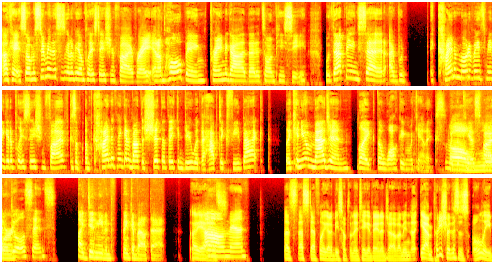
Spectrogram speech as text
Okay, so I'm assuming this is going to be on PlayStation 5, right? And I'm hoping, praying to God, that it's on PC. With that being said, I would. It kind of motivates me to get a PlayStation 5 because I'm, I'm kind of thinking about the shit that they can do with the haptic feedback. Like, can you imagine, like, the walking mechanics with Oh, the PS5 Lord. DualSense? I didn't even think about that. Oh yeah. oh, that's, man. that's that's definitely going to be something they take advantage of. I mean, uh, yeah, I'm pretty sure this is only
